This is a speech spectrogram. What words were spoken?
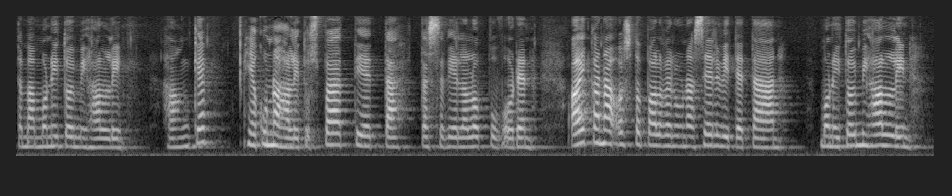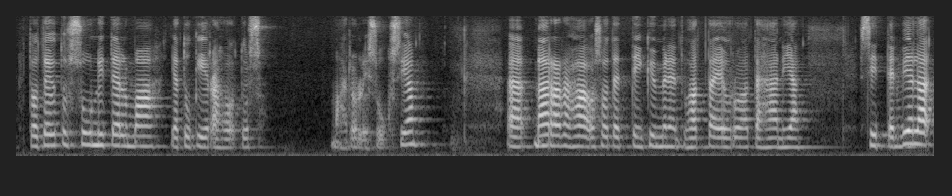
tämä monitoimihalli-hanke. Ja kunnanhallitus päätti, että tässä vielä loppuvuoden aikana ostopalveluna selvitetään monitoimihallin toteutussuunnitelmaa ja tukirahoitusmahdollisuuksia. Määrärahaa osoitettiin 10 000 euroa tähän ja sitten vielä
